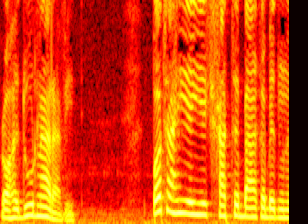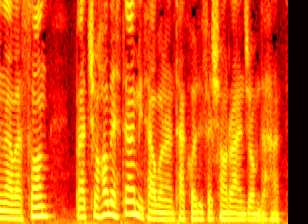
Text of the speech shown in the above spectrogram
راه دور نروید. با تهیه یک خط برق بدون نوسان بچه ها بهتر می توانند تکالیفشان را انجام دهند.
